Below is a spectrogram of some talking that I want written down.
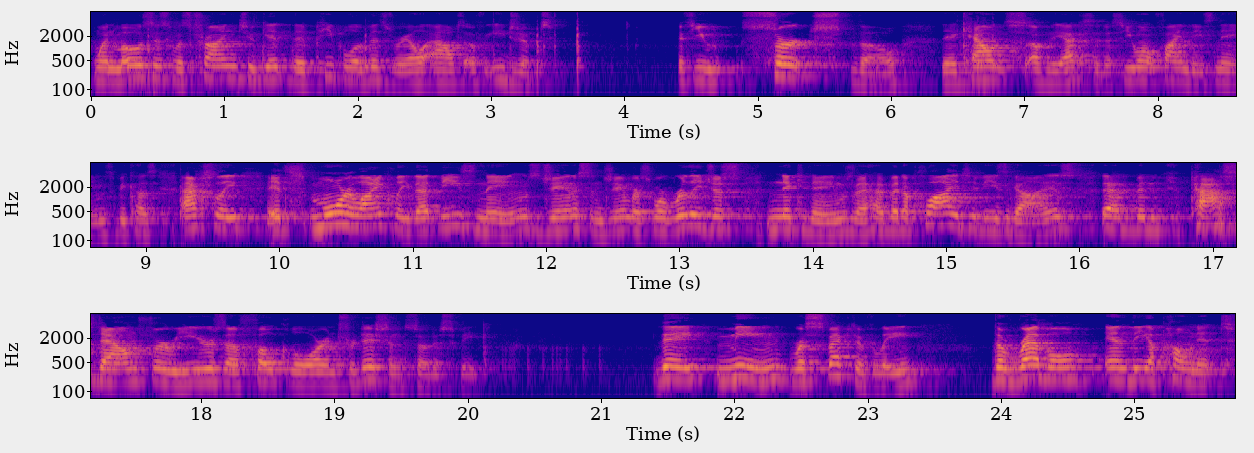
when Moses was trying to get the people of Israel out of Egypt. If you search, though, the accounts of the Exodus, you won't find these names because actually it's more likely that these names, Jannes and Jambres, were really just nicknames that had been applied to these guys that had been passed down through years of folklore and tradition, so to speak. They mean, respectively, the rebel and the opponent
